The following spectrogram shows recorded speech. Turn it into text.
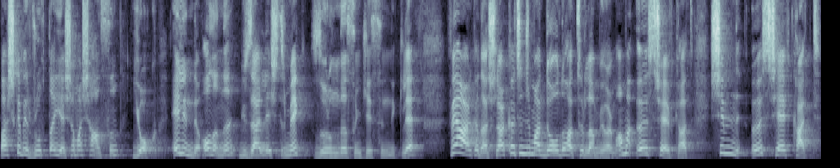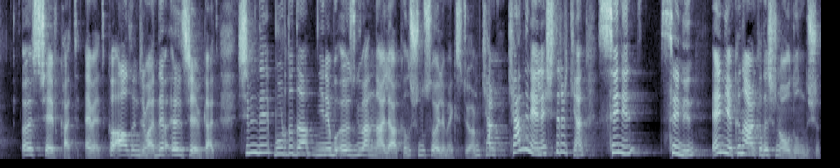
başka bir ruhta yaşama şansın yok. Elinde olanı güzelleştirmek zorundasın kesinlikle. Ve arkadaşlar kaçıncı madde oldu hatırlamıyorum ama öz şefkat. Şimdi öz şefkat Öz şefkat. Evet, altıncı madde öz şefkat. Şimdi burada da yine bu özgüvenle alakalı şunu söylemek istiyorum. Kendini eleştirirken senin senin en yakın arkadaşın olduğunu düşün.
